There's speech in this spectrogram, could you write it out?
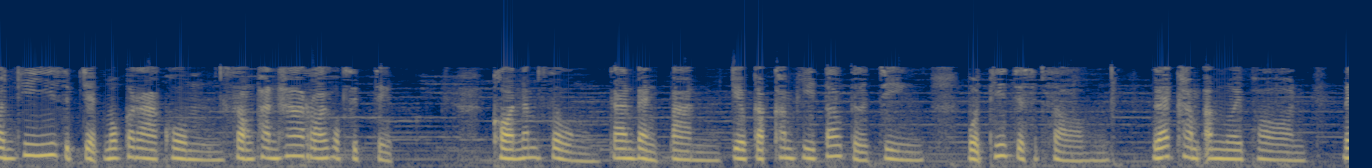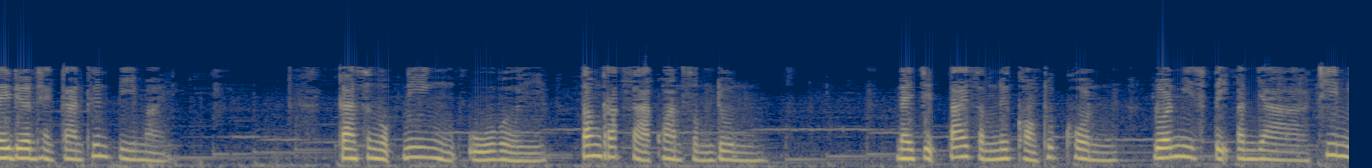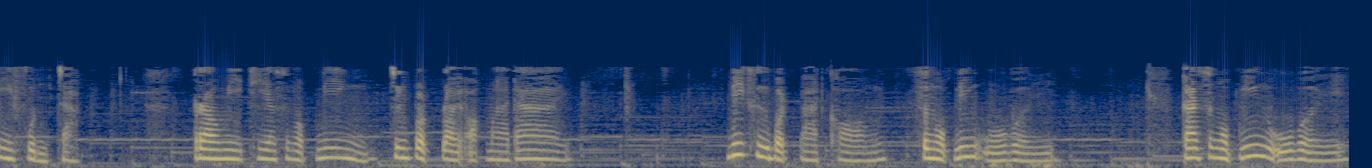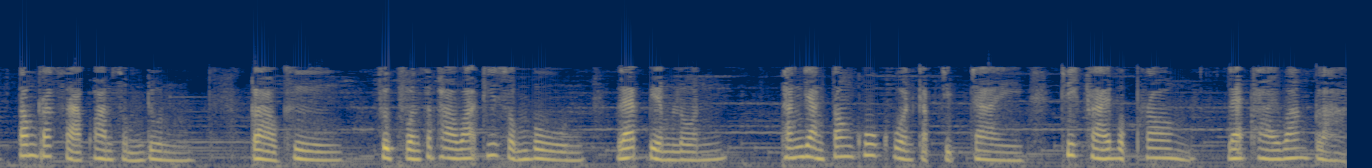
วันที่ 27 มกราคม 2567 ขอนำส่งการแบ่งปันเกี่ยวกับคำพีเต้าเต๋อจริง บทที่ 72 และคำอำนวยพร ในเดือนแห่งการขึ้นปีใหม่ การสงบนิ่ง อูเวยต้องรักษาความสมดุล ในจิตใต้สำนึกของทุกคน ล้วนมีสติปัญญาที่มีฝุ่นจับ เรามีเพียงสงบนิ่งจึงปลดปล่อยออกมาได้ นี่คือบทบาทของสงบนิ่งอูเวยการสงบนิ่งอูเวยต้องรักษาความสมดุล กล่าวคือ ฝึกฝนสภาวะที่สมบูรณ์และเปี่ยมล้น ทั้งยังต้องคู่ควรกับจิตใจที่คล้ายบกพร่องและคล้ายว่างเปล่า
